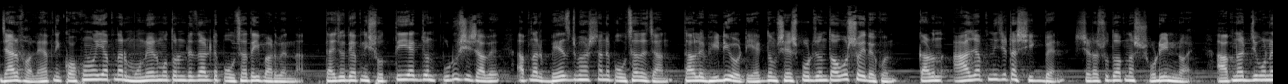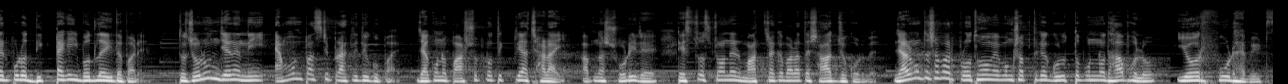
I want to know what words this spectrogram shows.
যার ফলে আপনি কখনোই আপনার মনের মতন রেজাল্টে পৌঁছাতেই পারবেন না। তাই যদি আপনি সত্যিই একজন পুরুষ হিসাবে আপনার বেস্ট ভার্সানে পৌঁছাতে চান, তাহলে ভিডিওটি একদম শেষ পর্যন্ত অবশ্যই দেখুন। কারণ আজ আপনি যেটা শিখবেন, সেটা শুধু আপনার শরীর নয়, আপনার জীবনের পুরো দিকটাকেই বদলে দিতে পারে। তো চলুন জেনে নিই এমন পাঁচটি প্রাকৃতিক উপায় যা কোনো পার্শ্ব প্রতিক্রিয়া ছাড়াই আপনার শরীরে টেস্টোস্ট্রনের মাত্রাকে বাড়াতে সাহায্য করবে। যার মধ্যে সবার প্রথম এবং সবথেকে গুরুত্বপূর্ণ ধাপ হলো ইওর ফুড হ্যাবিটস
